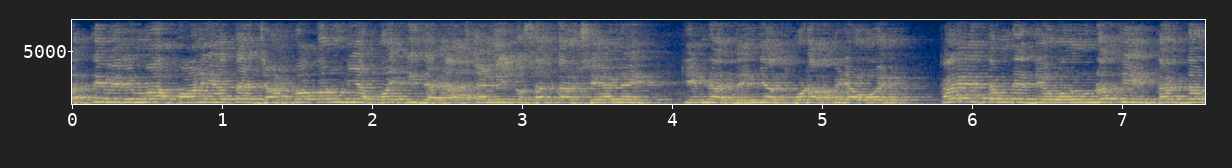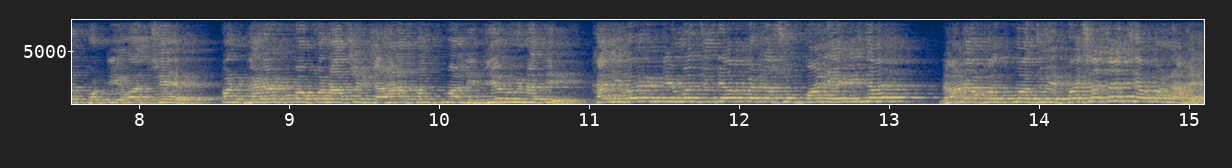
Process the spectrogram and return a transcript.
હતી વેરીમાં પાણી અત્યારે જણ પકડું ત્યાં પહોંચી જાય. આજકાલની તો સરકાર છે નહીં. કે એમના દૈન્ય થોડા પીડા હોય. કઈ તમને દેવાનું નથી. તદ્દન ખોટી વાત છે. પણ ગ્રાન્ટમાં પણ આપણે નાણાં પંચમાં લીધેલું નથી. ખાલી વહીવટી મંજૂરી આપે એટલે શું પાણી આવી જાય? નાણા પંચમાં જોઈએ, પૈસા ક્યાંથી આપવાના છે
